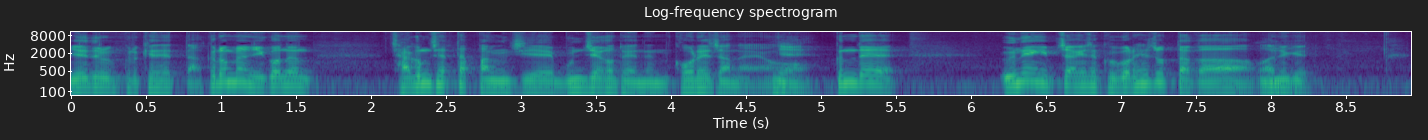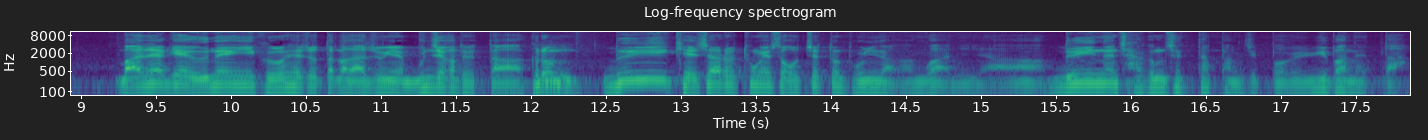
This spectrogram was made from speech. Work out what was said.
얘들은 그렇게 했다. 그러면 이거는 자금 세탁 방지에 문제가 되는 거래잖아요. 예. 근데 은행 입장에서 그걸 해줬다가 만약에 음. 만약에 은행이 그걸 해줬다가 나중에 문제가 됐다. 그럼 음. 너희 계좌를 통해서 어쨌든 돈이 나간 거 아니냐. 너희는 자금 세탁 방지법에 위반했다.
